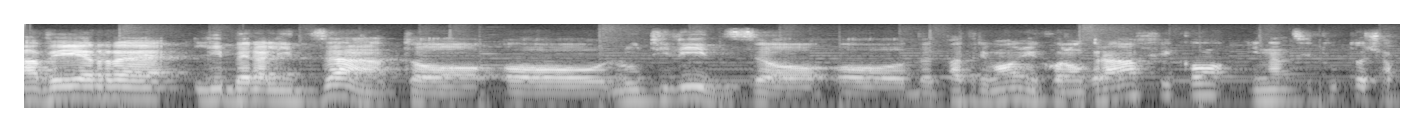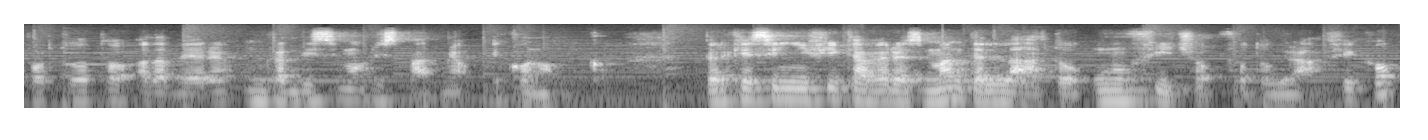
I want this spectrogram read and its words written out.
aver liberalizzato l'utilizzo del patrimonio iconografico innanzitutto ci ha portato ad avere un grandissimo risparmio economico perché significa avere smantellato un ufficio fotografico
